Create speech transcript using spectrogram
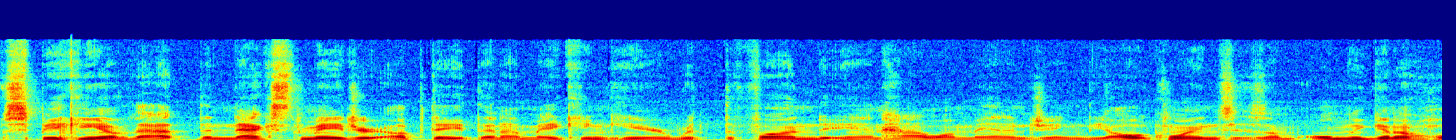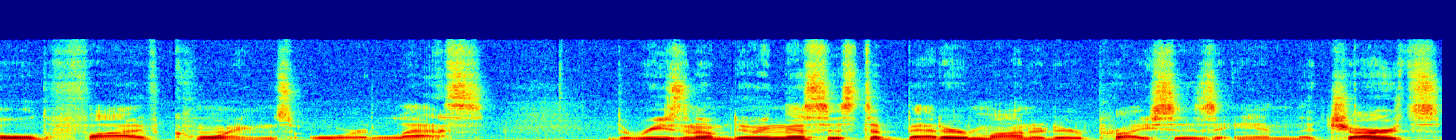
Speaking of that, the next major update that I'm making here with the fund and how I'm managing the altcoins is I'm only going to hold five coins or less. The reason I'm doing this is to better monitor prices and the charts.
